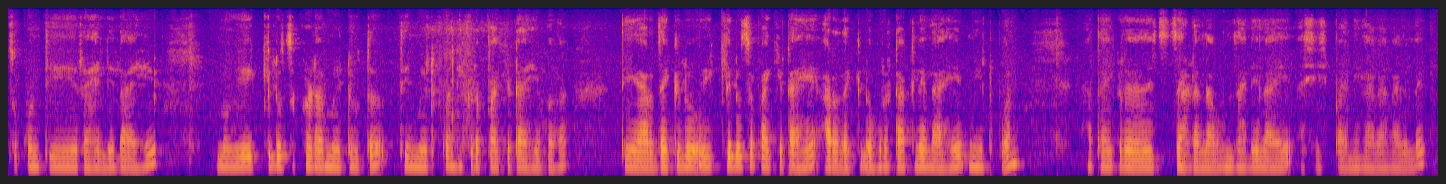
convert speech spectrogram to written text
चुकून ते राहिलेलं आहे. मग एक किलोचं खडा मीठ होतं. ते मीठ पण इकडं पाकिट आहे बघा. ते अर्धा किलो एक किलोचं पॅकेट आहे. अर्धा किलोभर टाकलेलं आहे. मीठ पण. आता इकडं झाडं लावून झालेलं आहे. अशी पाणी घालायला लागलं आहे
